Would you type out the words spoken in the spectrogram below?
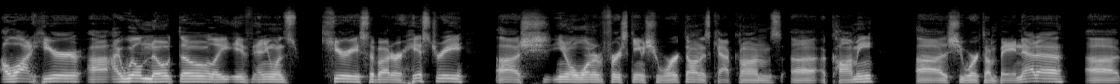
a lot here. Uh, I will note though, like if anyone's curious about her history, uh, she, you know, one of the first games she worked on is Capcom's uh, Okami. Uh, she worked on Bayonetta. Uh,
